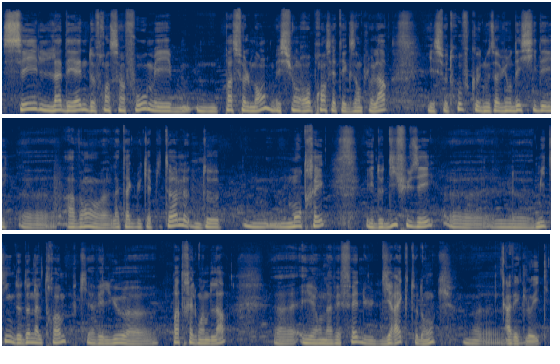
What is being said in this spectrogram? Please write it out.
C'est l'ADN de France Info, mais pas seulement. Mais si on reprend cet exemple-là, il se trouve que nous avions décidé, euh, avant euh, l'attaque du Capitole, de montrer et de diffuser euh, le meeting de Donald Trump qui avait lieu pas très loin de là. et on avait fait du direct donc. Avec Loïc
